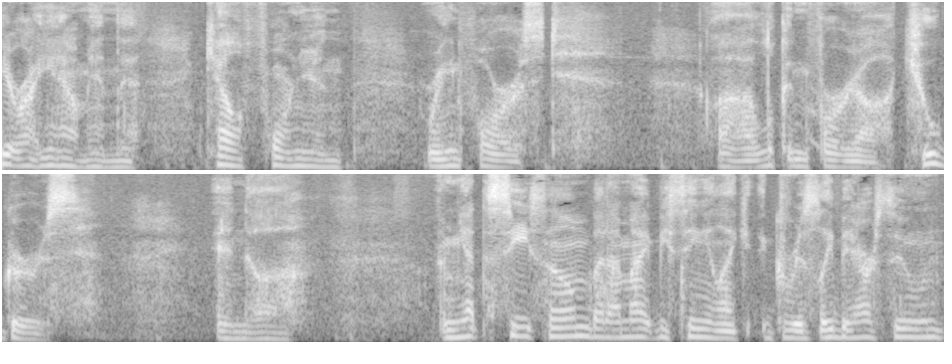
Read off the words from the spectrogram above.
Here I am in the Californian rainforest, uh, looking for uh, cougars, and uh, I'm yet to see some, but I might be seeing like a grizzly bear soon.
